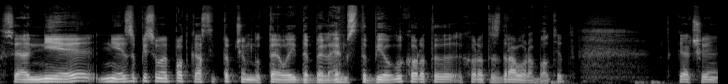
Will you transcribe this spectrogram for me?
Сега ние, ние записваме подкаст и тъпчем нотела и дебелеем стабилно. Хората, хората здраво работят. Така че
